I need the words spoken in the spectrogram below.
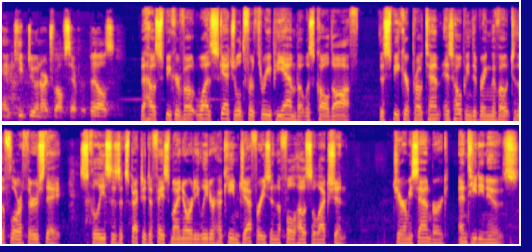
and keep doing our 12 separate bills. The House Speaker vote was scheduled for 3 p.m. but was called off. The Speaker pro tem is hoping to bring the vote to the floor Thursday. Scalise is expected to face Minority Leader Hakeem Jeffries in the full House election. Jeremy Sandberg, NTD News.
